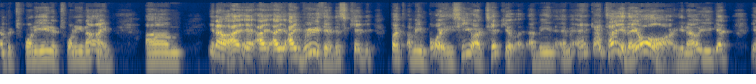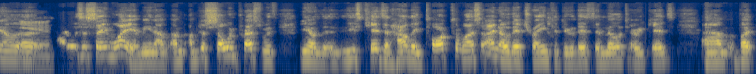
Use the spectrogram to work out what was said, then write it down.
number 28 or 29. Um, you know, I, I I agree with you. This kid, but I mean, boy, is he articulate. I mean, I, mean, I can tell you, they all are. You know, you get, you know, uh. I was the same way. I mean, I'm I'm just so impressed with you know the, these kids and how they talk to us. And I know they're trained to do this. They're military kids, um, but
